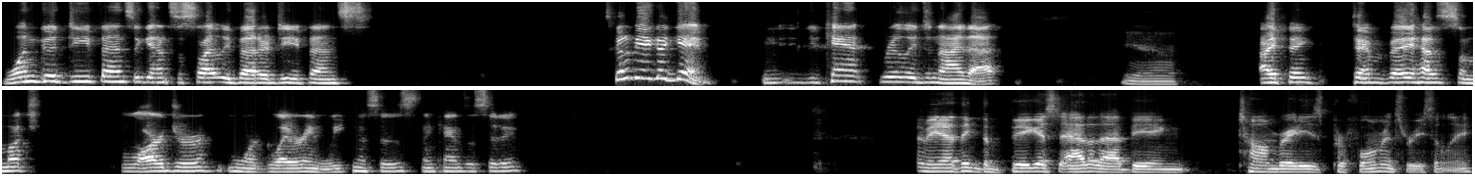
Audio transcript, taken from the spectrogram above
one good defense against a slightly better defense it's going to be a good game. You, you can't really deny that. Yeah. I think Tampa Bay has some much larger, more glaring weaknesses than Kansas City. I mean, I think the biggest out of that being Tom Brady's performance recently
